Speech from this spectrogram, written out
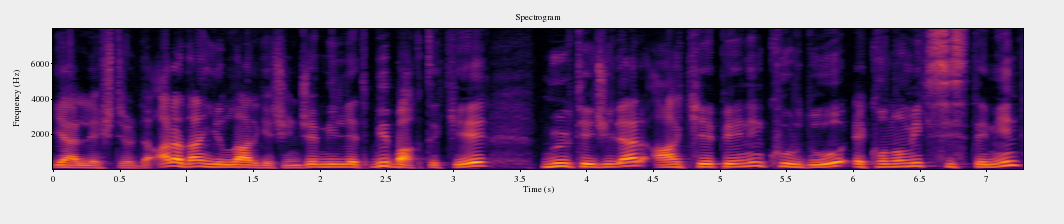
yerleştirdi. Aradan yıllar geçince millet bir baktı ki mülteciler AKP'nin kurduğu ekonomik sistemin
